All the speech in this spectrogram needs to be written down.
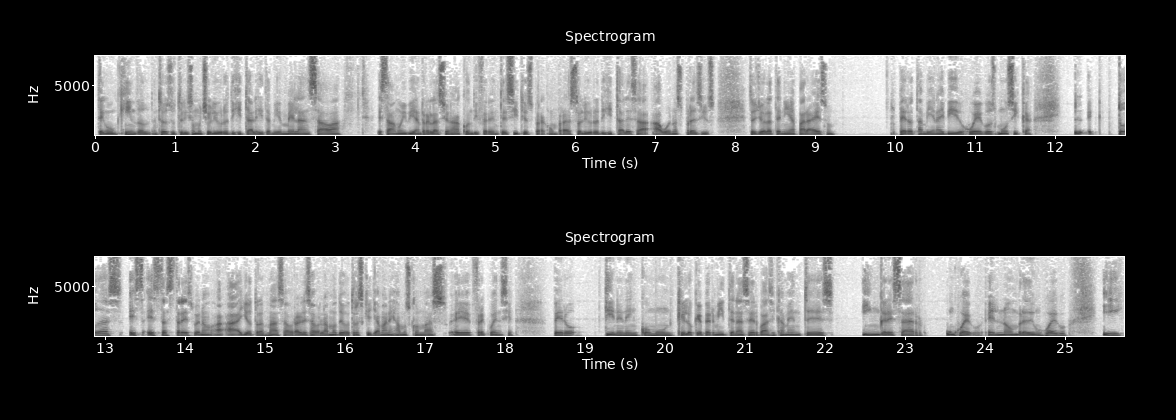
tengo un Kindle, entonces utilizo muchos libros digitales y también me lanzaba, estaba muy bien relacionada con diferentes sitios para comprar estos libros digitales a, a buenos precios. Entonces yo la tenía para eso pero también hay videojuegos, música. Todas estas tres, bueno, hay otras más, ahora les hablamos de otras que ya manejamos con más eh, frecuencia, pero tienen en común que lo que permiten hacer básicamente es ingresar un juego, el nombre de un juego y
